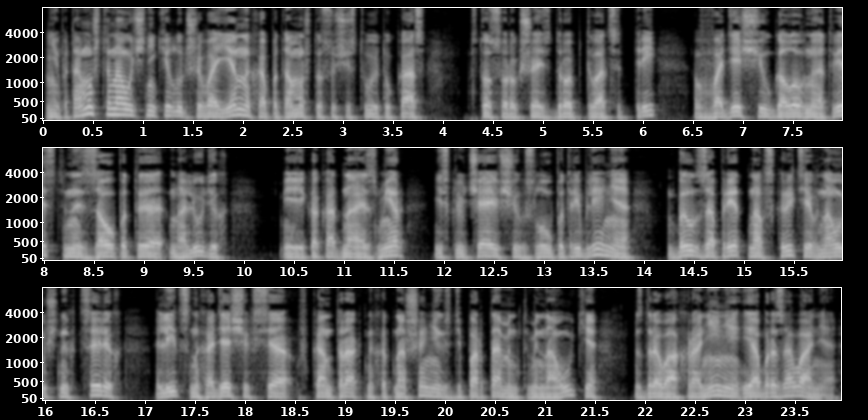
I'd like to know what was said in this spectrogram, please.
Не потому, что научники лучше военных, а потому, что существует указ 146-23, вводящий уголовную ответственность за опыты на людях, и как одна из мер, исключающих злоупотребление, был запрет на вскрытие в научных целях лиц, находящихся в контрактных отношениях с департаментами науки, здравоохранения и образования.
